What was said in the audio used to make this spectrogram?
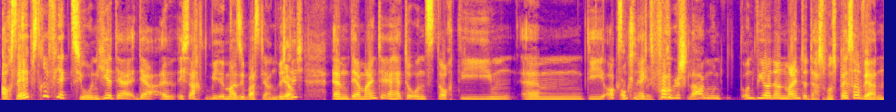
auch Selbstreflexion. Hier der, der, äh, ich sag wie immer Sebastian, richtig? Ähm, der meinte, er hätte uns doch die, ähm, die Ochsenknecht Ochsenknecht. vorgeschlagen und, und wie er dann meinte, das muss besser werden.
